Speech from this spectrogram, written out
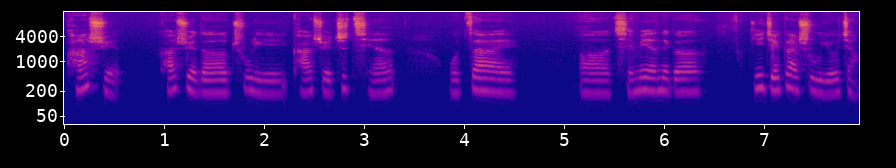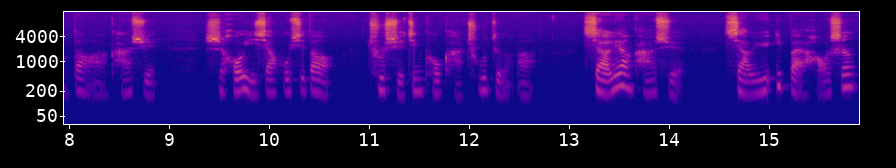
卡血，卡血的处理，卡血之前，我在呃前面那个第一节概述有讲到啊，卡血是喉以下呼吸道出血经口卡出者啊，小量卡血小于一百毫升，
